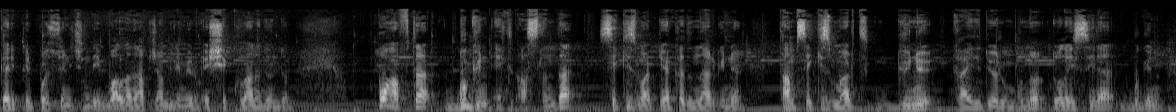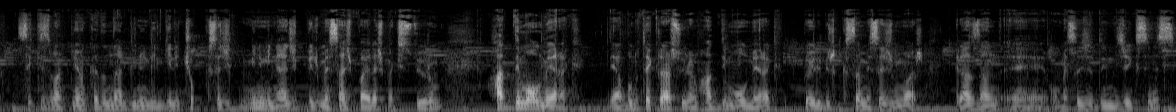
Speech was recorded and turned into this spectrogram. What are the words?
garip bir pozisyon içindeyim. Vallahi ne yapacağımı bilemiyorum. Eşek kulağına döndüm. Bu hafta bugün aslında 8 Mart Dünya Kadınlar Günü. Tam 8 Mart günü kaydediyorum bunu. Dolayısıyla bugün 8 Mart Dünya Kadınlar Günü ile ilgili çok kısacık mini minnacık bir mesaj paylaşmak istiyorum. Haddim olmayarak, ya bunu tekrar söylüyorum, haddim olmayarak böyle bir kısa mesajım var. Birazdan e, o mesajı dinleyeceksiniz.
